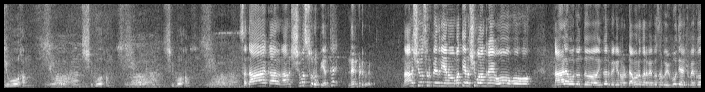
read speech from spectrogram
ಶಿವೋಹಂ. ಶಿವೋಹಂ. ಶಿವೋಹಂ. ಸದಾಕಾಲ ನಾನು ಶಿವಸ್ವರೂಪಿ ಅಂತ ನೆನ್ಪಿಟ್ಕೋಬೇಕು. ನಾನು ಶಿವಸ್ವರೂಪಿ ಇದ್ರೆ ಏನೋ? ಮತ್ತೇನು? ಶಿವ ಅಂದರೆ ಓಹೋ ನಾಳೆ ಹೋಗಿ ಒಂದು ಇದು ತರಬೇಕೇನೋ ಡಮರು ತರಬೇಕು ಸ್ವಲ್ಪ ವಿಭೂತಿ ಹಾಕಬೇಕು.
